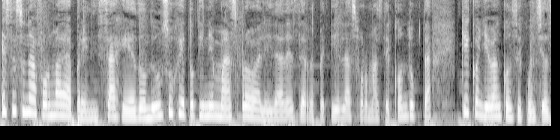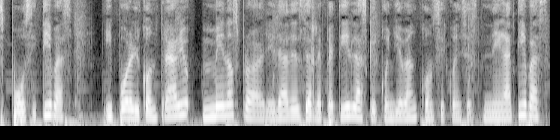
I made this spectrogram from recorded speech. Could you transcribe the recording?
esta es una forma de aprendizaje donde un sujeto tiene más probabilidades de repetir las formas de conducta que conllevan consecuencias positivas y por el contrario, menos probabilidades de repetir las que conllevan consecuencias negativas.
